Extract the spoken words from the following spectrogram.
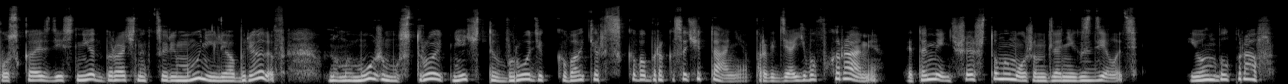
Пускай здесь нет брачных церемоний или обрядов, но мы можем устроить нечто вроде квакерского бракосочетания, проведя его в храме. Это меньшее, что мы можем для них сделать. И он был прав.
